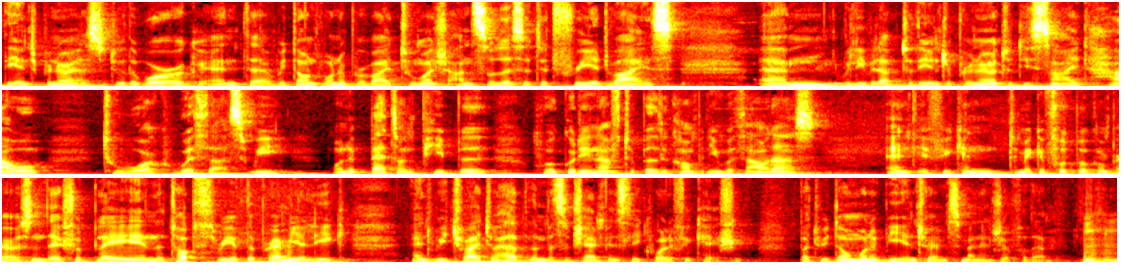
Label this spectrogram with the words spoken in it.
the entrepreneur has to do the work, and uh, we don't want to provide too much unsolicited free advice. Um, we leave it up to the entrepreneur to decide how to work with us. We want to bet on people who are good enough to build a company without us. And if we can, to make a football comparison, they should play in the top three of the Premier League, and we try to help them with the Champions League qualification. But we don't want to be interims manager for them. Mm-hmm.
